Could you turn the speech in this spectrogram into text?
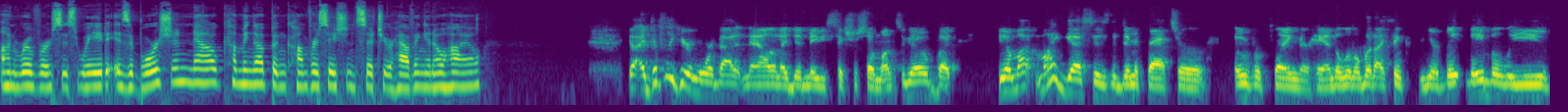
on Roe versus Wade, is abortion now coming up in conversations that you're having in Ohio? Yeah, I definitely hear more about it now than I did maybe six or so months ago. But you know, my, my guess is the Democrats are overplaying their hand a little bit. I think you know they, they believe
